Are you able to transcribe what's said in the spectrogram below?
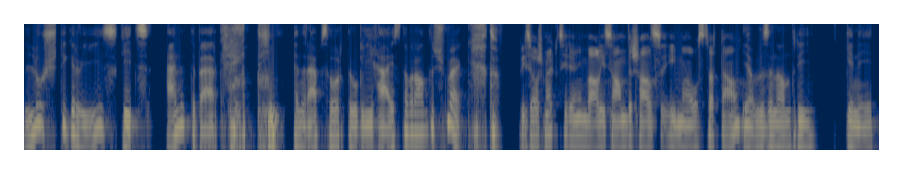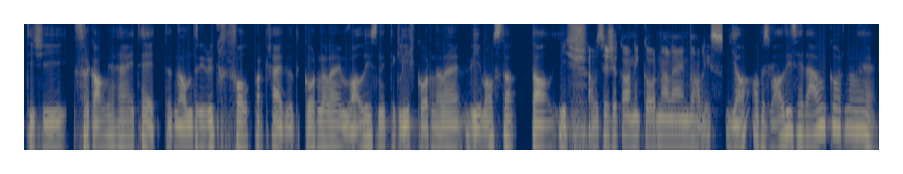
lustigerweise, gibt es eine der Bergkette eine Rebsorte, die gleich heisst, aber anders schmeckt. Wieso schmeckt sie denn im Wallis anders als im Ostertal? Ja, weil es eine andere genetische Vergangenheit hat, eine andere Rückverfolgbarkeit, weil der Cornelin im Wallis nicht der gleiche Cornelin wie im Ostertal ist. Aber es ist ja gar nicht Cornelin im Wallis. Ja, aber das Wallis hat auch einen Cornelin.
